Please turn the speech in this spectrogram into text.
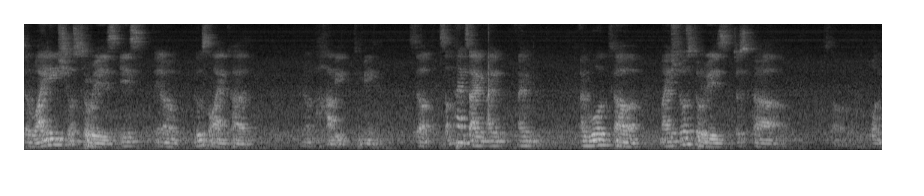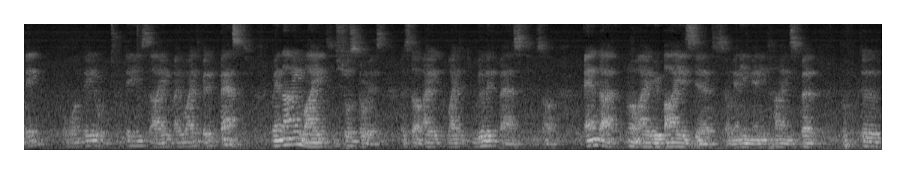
so writing short stories is you know looks like a, you know, hobby to me. So sometimes I I I, I wrote uh, my short stories just uh, so one day one day or two days. I, I write very fast. When I write short stories, so I write it really fast. So and uh, you know, I revise it so many many times. But the,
